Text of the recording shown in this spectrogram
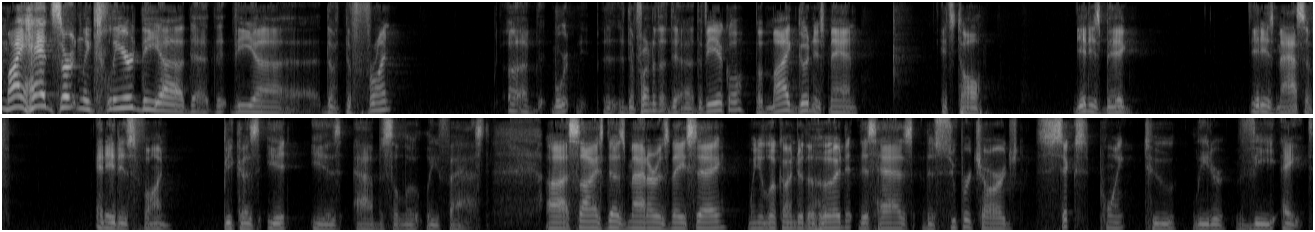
my head certainly cleared the uh, the the the, uh, the, the front uh, the front of the, the, the vehicle, but my goodness, man, it's tall. It is big. It is massive, and it is fun because it is absolutely fast. Uh, size does matter, as they say. When you look under the hood, this has the supercharged 6.2 liter V8.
